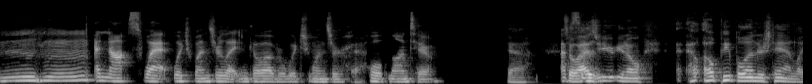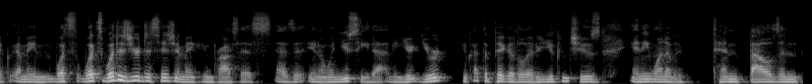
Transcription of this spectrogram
Mm-hmm. And not sweat which ones you're letting go of or which ones you're yeah. holding on to. Yeah. Absolutely. So as you, you know, help people understand, like, I mean, what's, what's, what is your decision-making process as it, you know, when you see that, I mean, you're, you're, you got the pick of the litter. You can choose any one of the 10,000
